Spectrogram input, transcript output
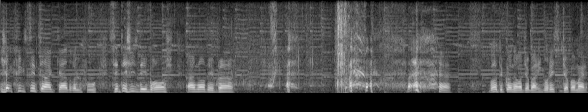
Il a cru que c'était un cadre, le fou. C'était juste des branches. Ah non, des barres. Bon, en tout cas, on aura déjà pas rigolé, c'est déjà pas mal.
